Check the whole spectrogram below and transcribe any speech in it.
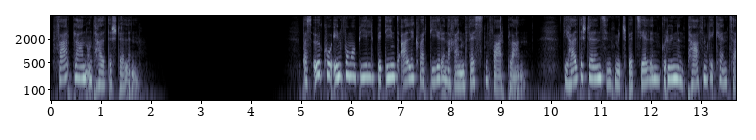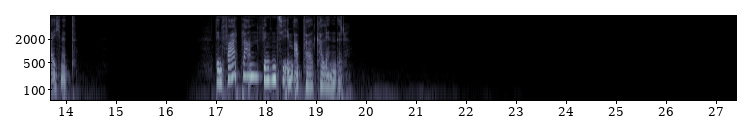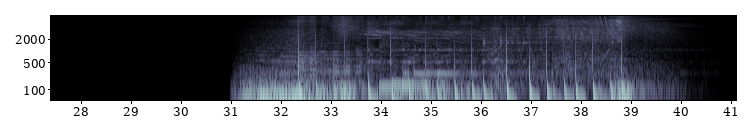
Fahrplan und Haltestellen. Das Öko-Infomobil bedient alle Quartiere nach einem festen Fahrplan. Die Haltestellen sind mit speziellen grünen Tafeln gekennzeichnet. Den Fahrplan finden Sie im Abfallkalender.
